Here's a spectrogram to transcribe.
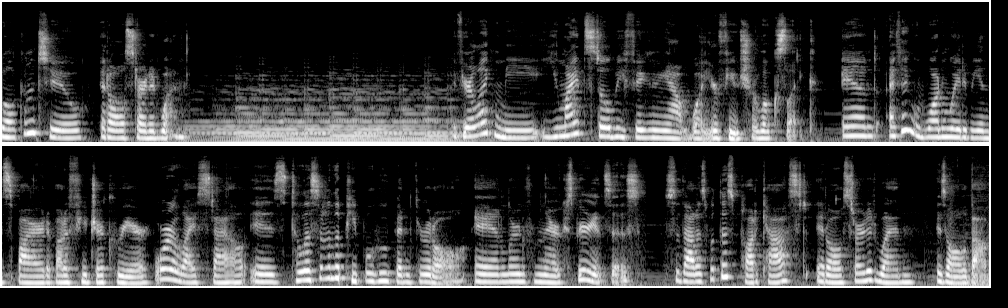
Welcome to It All Started When. If you're like me, you might still be figuring out what your future looks like. And I think one way to be inspired about a future career or a lifestyle is to listen to the people who've been through it all and learn from their experiences. So that is what this podcast, It All Started When, is all about.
